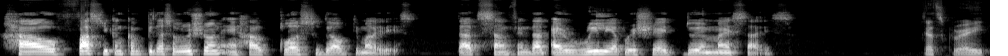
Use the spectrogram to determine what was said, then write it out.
How fast you can compute a solution and how close to the optimal it is that's something that I really appreciate doing my studies. That's great.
